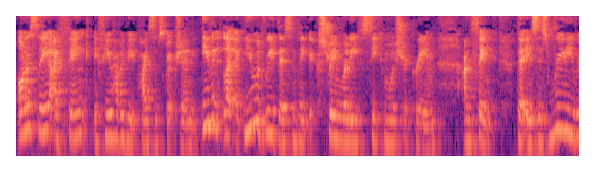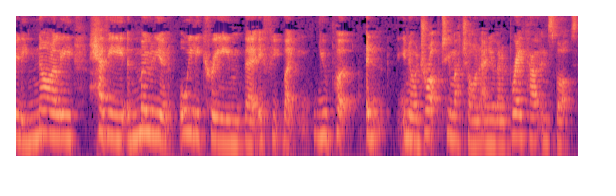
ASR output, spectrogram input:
Honestly, I think if you have a Beauty Pie subscription, even like you would read this and think Extreme Relief Cica Moisture Cream and think there is this really, really gnarly, heavy, emollient, oily cream that if you like you put an you know a drop too much on and you're going to break out in spots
